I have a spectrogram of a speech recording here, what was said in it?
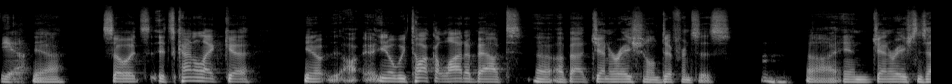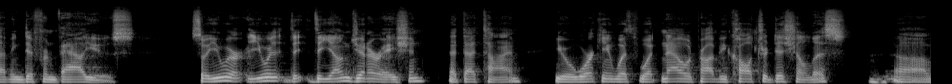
Yeah, yeah. So it's it's kind of like uh, you know uh, you know we talk a lot about uh, about generational differences mm-hmm. uh, and generations having different values. So you were you were the, the young generation at that time. You were working with what now would probably be called traditionalists. Mm-hmm. Uh,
